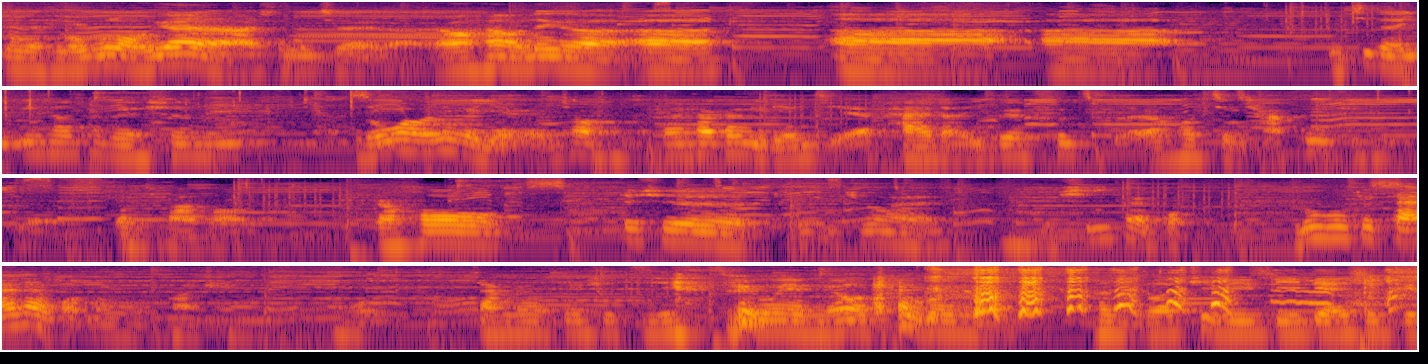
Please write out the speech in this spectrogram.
那个什么乌龙院啊什么之类的，然后还有那个呃呃呃，我记得印象特别深，我都忘了那个演员叫什么，但是他跟李连杰拍的一对父子，然后警察故事什么的，乱七八糟的。然后，但是除此之外，我心在广东，很多时候就待在广东文化圈。然后家没有电视机，所以我也没有看过很多 TVB 电视剧。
